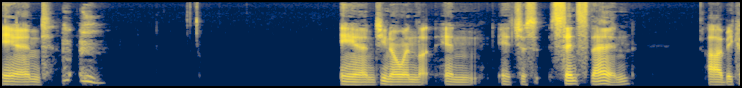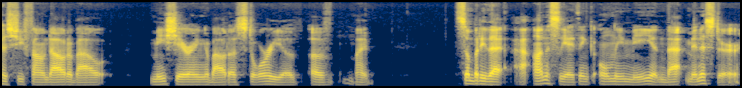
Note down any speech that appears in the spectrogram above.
and and you know and and it's just since then uh because she found out about me sharing about a story of of my somebody that uh, honestly I think only me and that minister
